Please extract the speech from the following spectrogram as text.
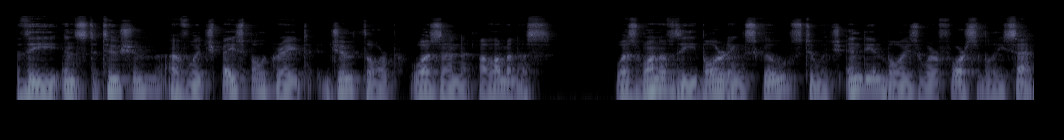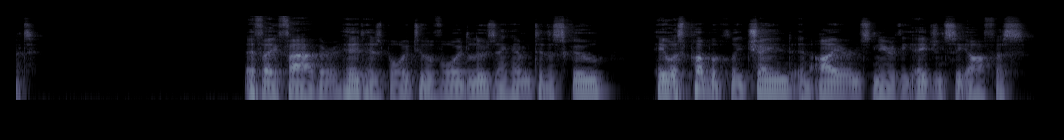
The institution, of which baseball great Jim Thorpe was an alumnus, was one of the boarding schools to which Indian boys were forcibly sent. If a father hid his boy to avoid losing him to the school, he was publicly chained in irons near the agency office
